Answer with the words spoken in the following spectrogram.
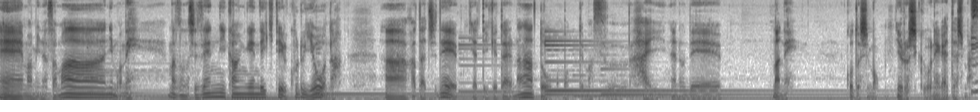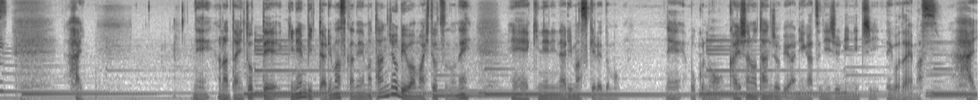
えー、ま、皆様にもねまあ、その自然に還元できてくるようなあ形でやっていけたらなと思ってます。はい。なので、まあね、今年もよろしくお願いいたします。はい。ね、あなたにとって記念日ってありますかね？まあ、誕生日はまあ一つのね、えー、記念になりますけれども、ね、僕の会社の誕生日は2月22日でございます。はい。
